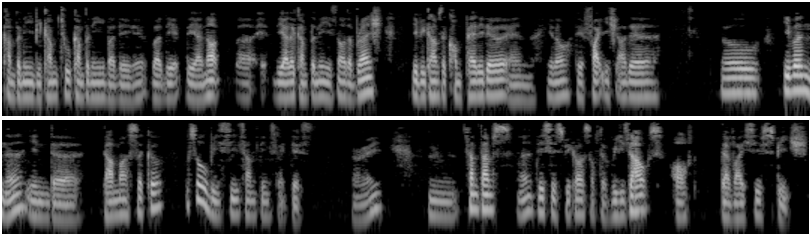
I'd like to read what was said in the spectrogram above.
company become two company, but they, but they, they are not, uh, the other company is not a branch. It becomes a competitor and, you know, they fight each other. So even uh, in the Dharma circle, also we see some things like this. Alright. Mm, sometimes uh, this is because of the results of divisive speech.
